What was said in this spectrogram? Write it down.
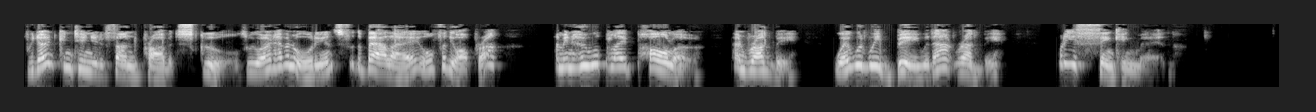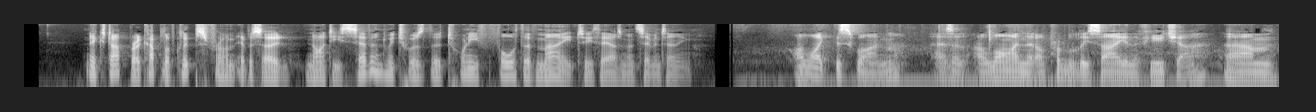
If we don't continue to fund private schools, we won't have an audience for the ballet or for the opera. I mean, who will play polo and rugby? Where would we be without rugby? What are you thinking, man? Next up are a couple of clips from episode 97, which was the 24th of May 2017. I like this one as a, a line that I'll probably say in the future. Um,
